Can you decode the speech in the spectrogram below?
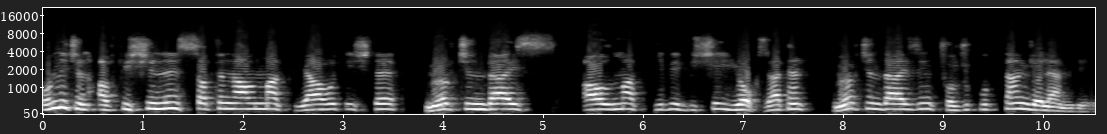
Onun için afişini satın almak yahut işte merchandise almak gibi bir şey yok. Zaten merchandising çocukluktan gelen bir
